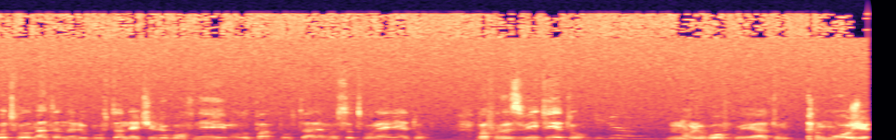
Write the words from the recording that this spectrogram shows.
от вълната на любовта. Не, че любов не е имало, пак повтарям, в сътворението, в развитието, но любов, която може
